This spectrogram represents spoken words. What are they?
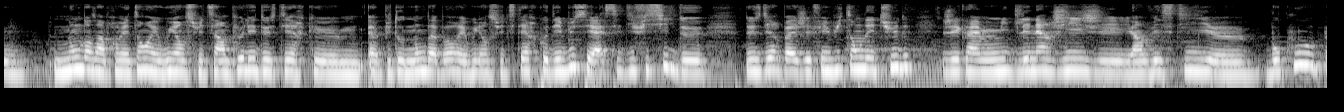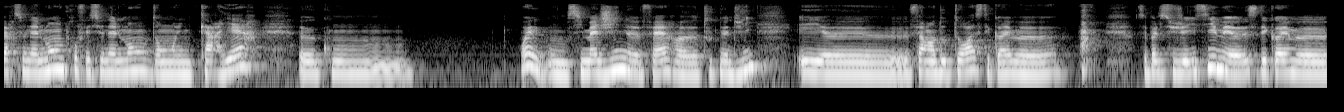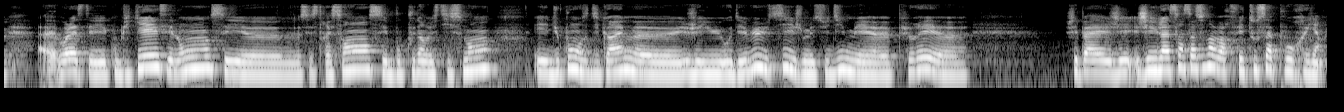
non dans un premier temps et oui ensuite. C'est un peu les deux, c'est-à-dire que euh, plutôt non d'abord et oui ensuite. C'est-à-dire qu'au début c'est assez difficile de, de se dire bah j'ai fait 8 ans d'études, j'ai quand même mis de l'énergie, j'ai investi euh, beaucoup personnellement, professionnellement dans une carrière euh, qu'on ouais, on s'imagine faire toute notre vie et faire un doctorat c'était quand même c'est pas le sujet ici, mais euh, c'était quand même, euh, euh, voilà, c'était compliqué, c'est long, c'est stressant, c'est beaucoup d'investissement. Et du coup, on se dit quand même, j'ai eu au début aussi, je me suis dit, mais purée, j'ai pas, j'ai eu la sensation d'avoir fait tout ça pour rien.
